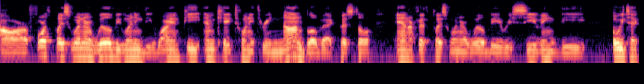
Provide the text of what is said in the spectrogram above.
Our fourth place winner will be winning the YNP MK23 non-blowback pistol and our fifth place winner will be receiving the OETech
